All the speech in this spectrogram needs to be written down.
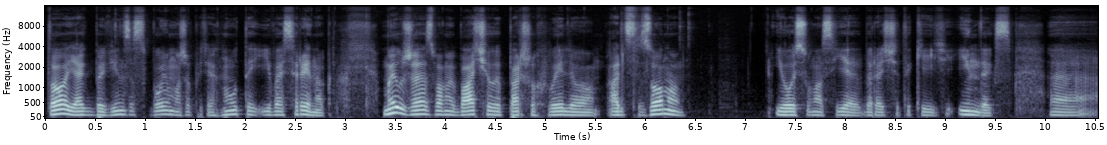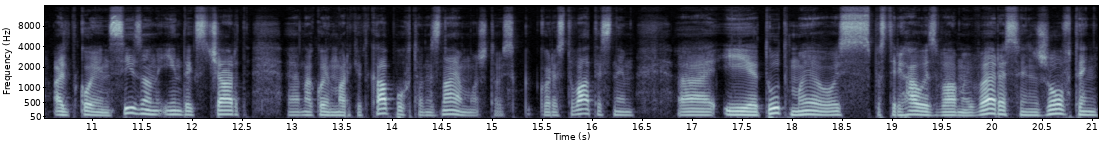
то якби він за собою може потягнути і весь ринок. Ми вже з вами бачили першу хвилю альтсезону. І ось у нас є, до речі, такий індекс е, Altcoin Season, Index Chart е, на CoinMarketCap. Хто не знає, можете ось користуватись ним. Е, І тут ми ось спостерігали з вами вересень, жовтень.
